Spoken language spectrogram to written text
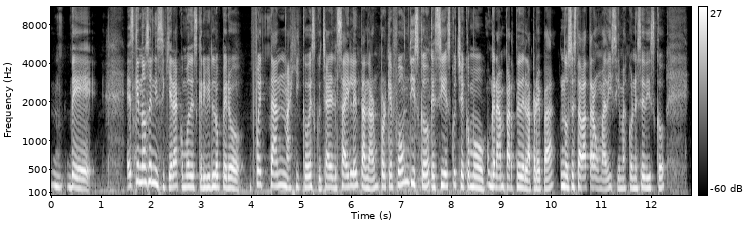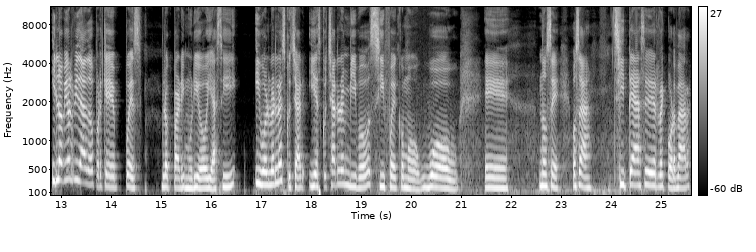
de es que no sé ni siquiera cómo describirlo, pero fue tan mágico escuchar el Silent Alarm porque fue un disco que sí escuché como gran parte de la prepa. Nos estaba traumadísima con ese disco y lo había olvidado porque pues Block Party murió y así. Y volverlo a escuchar y escucharlo en vivo sí fue como wow. Eh, no sé, o sea, sí te hace recordar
